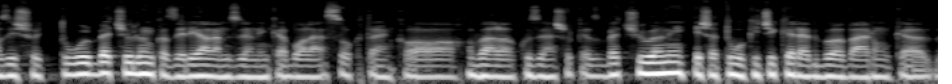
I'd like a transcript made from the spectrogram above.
az is, hogy túlbecsülünk, azért jellemzően inkább alá szokták a, a vállalkozások ezt becsülni, és a túl kicsi keretből várunk el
